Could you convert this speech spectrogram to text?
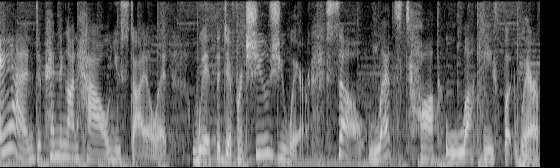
And depending on how you style it with the different shoes you wear. So let's talk lucky footwear.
